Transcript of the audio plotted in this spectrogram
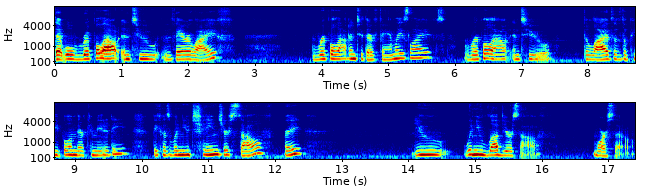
that will ripple out into their life, ripple out into their families' lives, ripple out into the lives of the people in their community. Because when you change yourself, right, you, when you love yourself more so,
